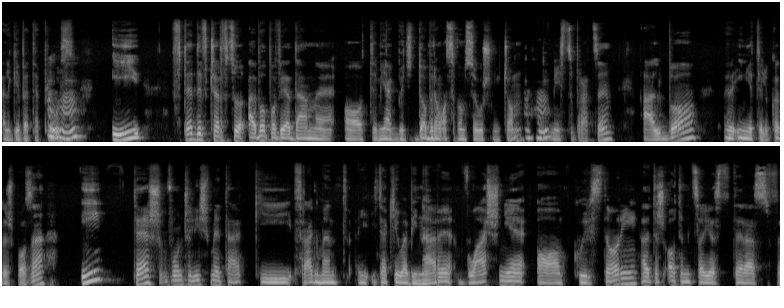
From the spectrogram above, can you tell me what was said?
LGBT. Mhm. I Wtedy w czerwcu albo opowiadamy o tym, jak być dobrą osobą sojuszniczą mhm. w miejscu pracy, albo e, i nie tylko, też poza, i też włączyliśmy taki fragment i takie webinary właśnie o queer story, ale też o tym, co jest teraz w,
